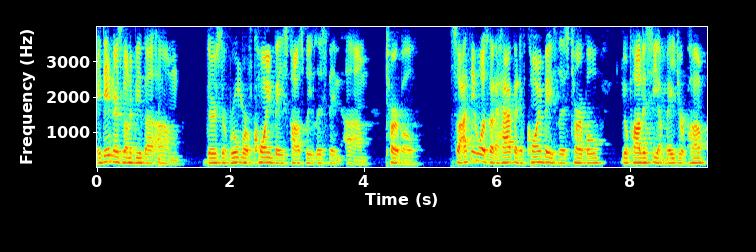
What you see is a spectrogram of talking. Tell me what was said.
And then there's going to be the, um, there's the rumor of Coinbase possibly listing um, Turbo. So I think what's going to happen if Coinbase lists Turbo, you'll probably see a major pump.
